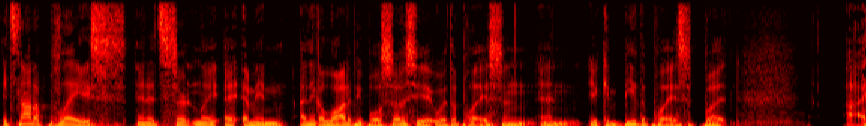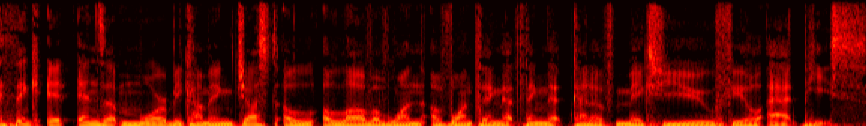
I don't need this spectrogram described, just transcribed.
it's not a place, and it's certainly. I mean, I think a lot of people associate with a place, and and it can be the place, but I think it ends up more becoming just a, a, love of one of one thing, that thing that kind of makes you feel at peace.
